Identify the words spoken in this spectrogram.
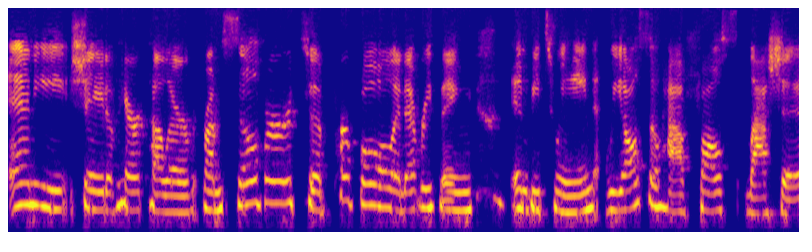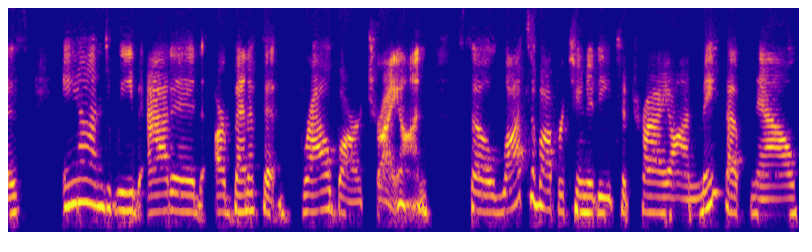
any shade of hair color from silver to purple and everything in between. We also have false lashes and we've added our benefit brow bar try on. So lots of opportunity to try on makeup now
